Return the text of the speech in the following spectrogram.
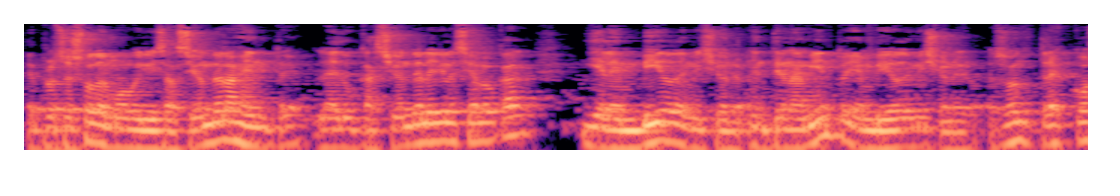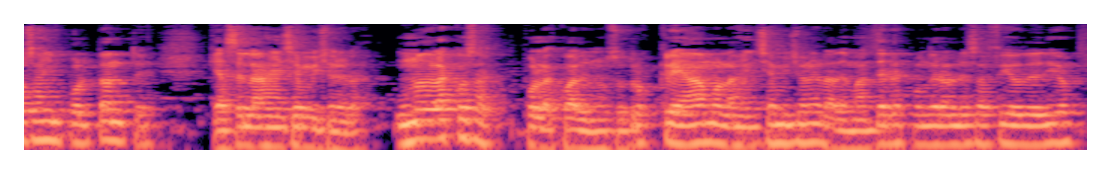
el proceso de movilización de la gente, la educación de la iglesia local y el envío de misioneros, entrenamiento y envío de misioneros. Esas son tres cosas importantes que hacen las agencias misioneras. Una de las cosas por las cuales nosotros creamos la agencia misionera, además de responder al desafío de Dios,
